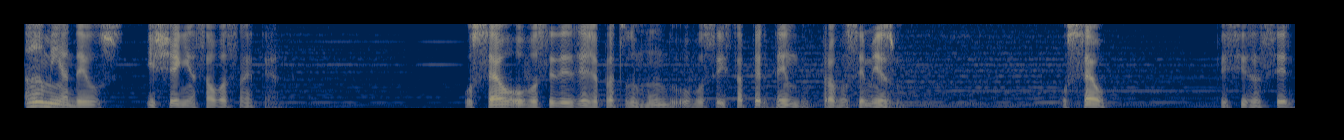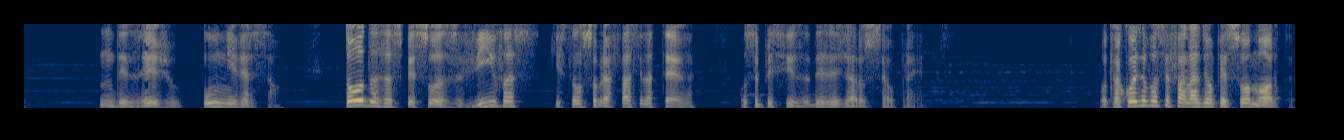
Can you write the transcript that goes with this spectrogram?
amem a Deus e cheguem à salvação eterna. O céu ou você deseja para todo mundo ou você está perdendo para você mesmo. O céu precisa ser um desejo universal. Todas as pessoas vivas que estão sobre a face da terra, você precisa desejar o céu para elas. Outra coisa é você falar de uma pessoa morta.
